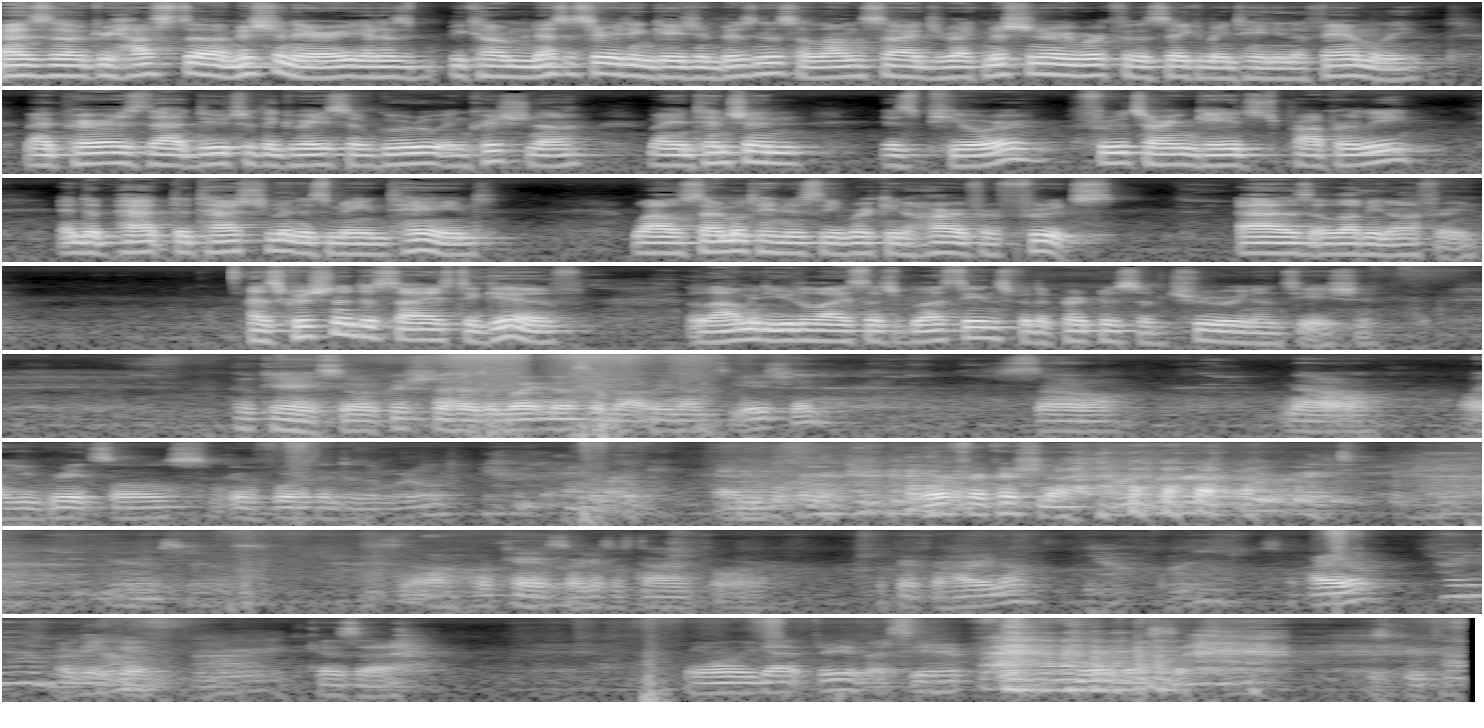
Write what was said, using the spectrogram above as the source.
As a Grihasta missionary, it has become necessary to engage in business alongside direct missionary work for the sake of maintaining a family. My prayer is that due to the grace of Guru and Krishna, my intention is pure, fruits are engaged properly, and a pat detachment is maintained while simultaneously working hard for fruits as a loving offering. As Krishna decides to give, allow me to utilize such blessings for the purpose of true renunciation. Okay, so Krishna has enlightened us about renunciation. So now, all you great souls, go forth into the world And work. for Krishna. right. Yes, yes. So, okay, so I guess it's time for prepare for Hari now. Yeah, right. So, Hari now? Hurry down. Okay, good. All right. Because uh, we only got three of us here. Four of us, so. It's good time.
